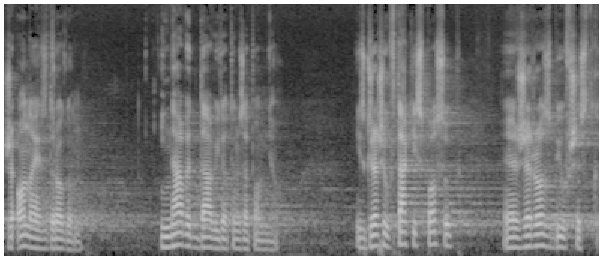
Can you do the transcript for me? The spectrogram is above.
że ona jest drogą. I nawet Dawid o tym zapomniał. I zgrzeszył w taki sposób, e, że rozbił wszystko.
